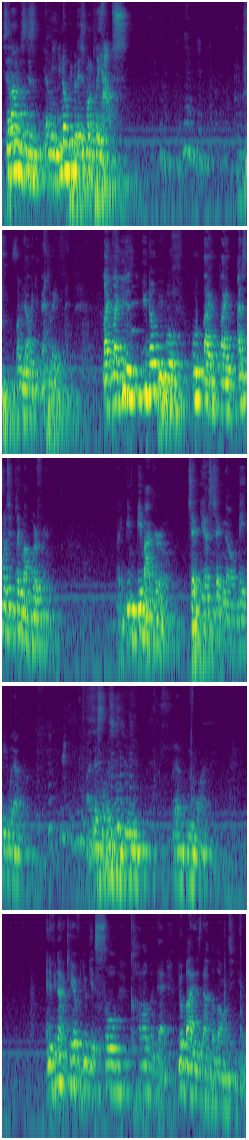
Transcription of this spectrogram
See, a lot of us just, I mean, you know people that just want to play house. Some of y'all get that later. Like, like you just, you know people who, like, like, I just want you to play my boyfriend. Like, be, be my girl. Check yes, check no, maybe, whatever. Listen, let's just do whatever we want. And if you're not careful, you'll get so caught up in that. Your body does not belong to you.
